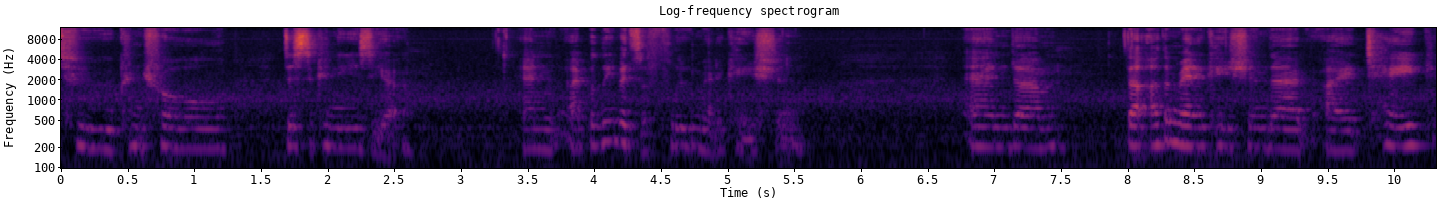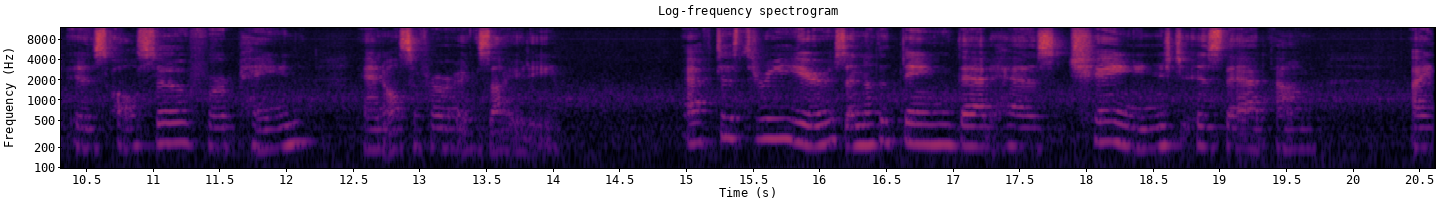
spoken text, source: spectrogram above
to control dyskinesia. And I believe it's a flu medication. And um, the other medication that I take is also for pain and also for anxiety. After three years, another thing that has changed is that um, I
